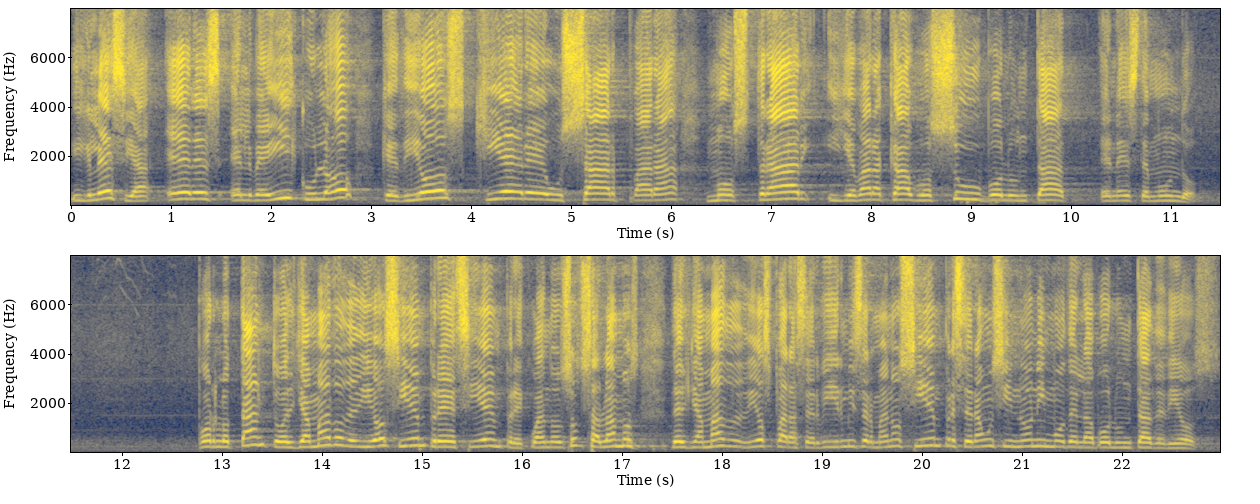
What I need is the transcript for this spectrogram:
iglesia, eres el vehículo que Dios quiere usar para mostrar y llevar a cabo su voluntad en este mundo. Por lo tanto, el llamado de Dios siempre, siempre, cuando nosotros hablamos del llamado de Dios para servir, mis hermanos, siempre será un sinónimo de la voluntad de Dios.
